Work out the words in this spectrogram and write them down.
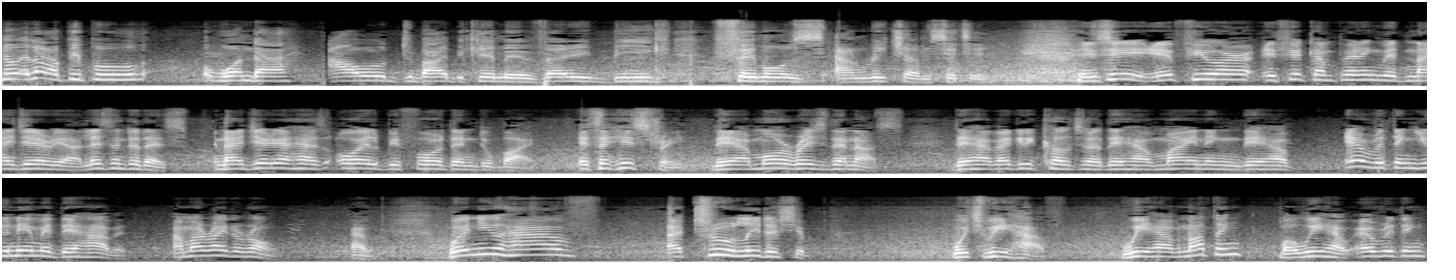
know, a lot of people wonder how Dubai became a very big, famous, and rich um, city. You see, if you are if you're comparing with Nigeria, listen to this. Nigeria has oil before than Dubai. It's a history. They are more rich than us. They have agriculture, they have mining, they have everything. You name it, they have it. Am I right or wrong? When you have a true leadership, which we have, we have nothing, but we have everything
